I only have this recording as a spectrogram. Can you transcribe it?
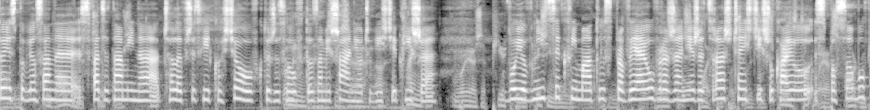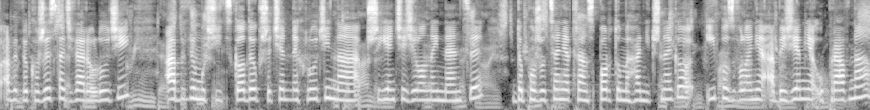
To jest powiązane z facetami na czele wszystkich kościołów, którzy są w to zamieszani. Oczywiście pisze. Wojownicy klimatu sprawiają wrażenie, że coraz częściej szukają sposobów, aby wykorzystać wiarę ludzi, aby wymusić zgodę przeciętnych ludzi na przyjęcie zielonej nędzy, do porzucenia transportu mechanicznego i pozwolenia, aby ziemia uprawna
